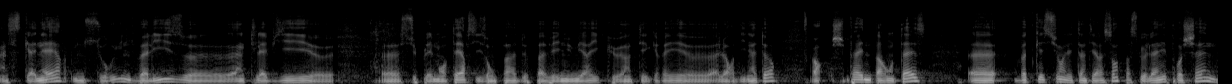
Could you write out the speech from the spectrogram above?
un scanner, une souris, une valise, un clavier euh, supplémentaires s'ils n'ont pas de pavé numérique intégré euh, à l'ordinateur. Alors, je fais une parenthèse. Euh, votre question elle est intéressante parce que l'année prochaine,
